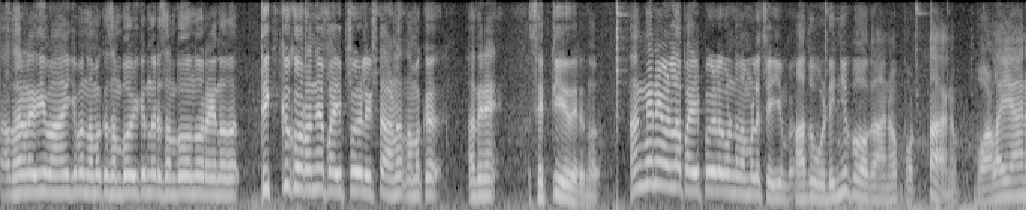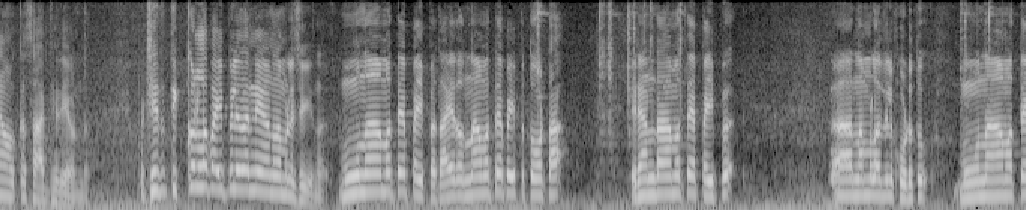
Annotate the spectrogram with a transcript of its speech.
സാധാരണ രീതി വാങ്ങിക്കുമ്പോൾ നമുക്ക് സംഭവിക്കുന്ന ഒരു സംഭവം എന്ന് പറയുന്നത് തിക്ക് കുറഞ്ഞ പൈപ്പുകൾ ഇട്ടാണ് നമുക്ക് അതിനെ സെറ്റ് ചെയ്ത് തരുന്നത് അങ്ങനെയുള്ള പൈപ്പുകൾ കൊണ്ട് നമ്മൾ ചെയ്യുമ്പോൾ അത് ഒടിഞ്ഞു പോകാനോ പൊട്ടാനോ വളയാനോ ഒക്കെ സാധ്യതയുണ്ട്. പക്ഷേ ഇത് തിക്കുള്ള പൈപ്പിൽ തന്നെയാണ് നമ്മൾ ചെയ്യുന്നത്. മൂന്നാമത്തെ പൈപ്പ് അതായത് ഒന്നാമത്തെ പൈപ്പ് തോട്ട രണ്ടാമത്തെ പൈപ്പ് നമ്മളതിൽ കൊടുത്തു. മൂന്നാമത്തെ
